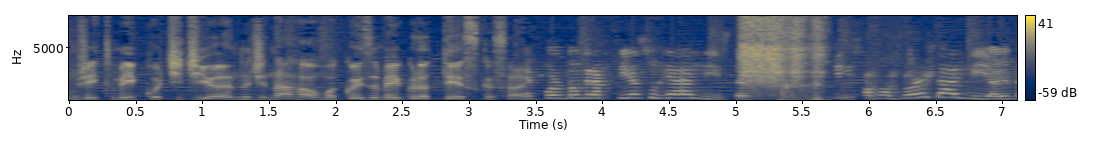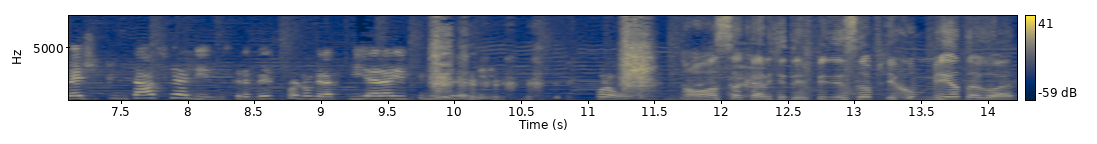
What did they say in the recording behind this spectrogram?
um jeito meio cotidiano de narrar uma coisa meio grotesca, sabe? É pornografia surrealista. Salvador Dali, ao invés de pintar surrealismo, escrever pornografia, era isso que ele escrevia. Pronto. Nossa, cara, que definição, fiquei com medo agora.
